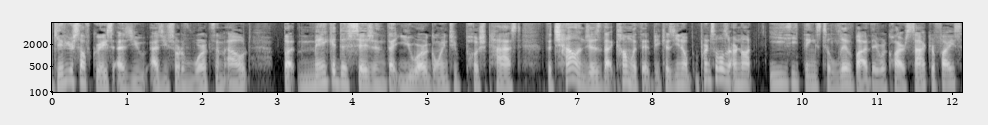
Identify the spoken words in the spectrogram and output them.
give yourself grace as you as you sort of work them out but make a decision that you are going to push past the challenges that come with it. Because you know principles are not easy things to live by. They require sacrifice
